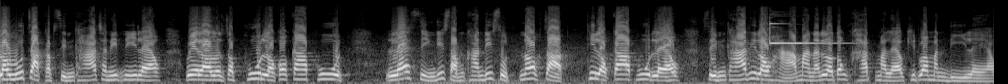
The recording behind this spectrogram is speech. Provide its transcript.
เรารู้จักกับสินค้าชนิดนี้แล้ว เวลาเราจะพูดเราก็กล้าพูด และสิ่งที่สำคัญที่สุดนอกจากที่เรากล้าพูดแล้ว สินค้าที่เราหามานั้นเราต้องคัดมาแล้วคิดว่ามันดีแล้ว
